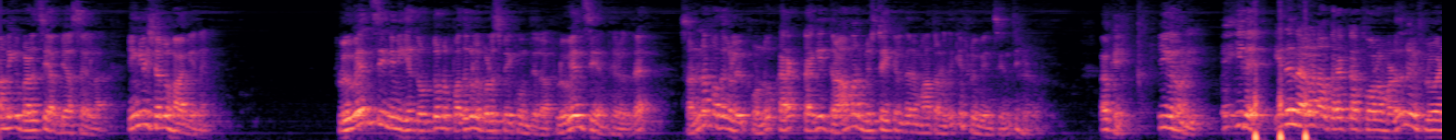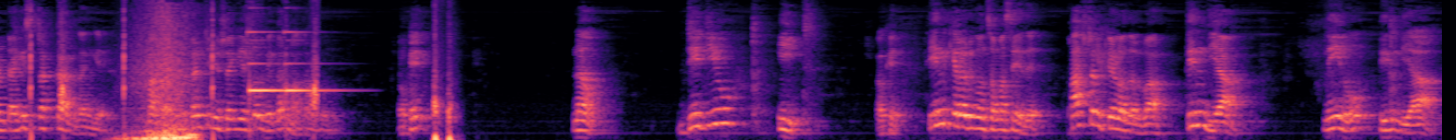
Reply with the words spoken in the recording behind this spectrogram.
ನಮಗೆ ಬಳಸಿ ಅಭ್ಯಾಸ ಇಲ್ಲ. ಇಂಗ್ಲಿಷಲ್ಲೂ ಹಾಗೇನೆ. ಫ್ಲೂಯೆನ್ಸಿ ನಿಮಗೆ ದೊಡ್ಡ ದೊಡ್ಡ ಪದಗಳು ಬಳಸಬೇಕು ಅಂತಿಲ್ಲ. ಫ್ಲೂಯೆನ್ಸಿ ಅಂತ ಹೇಳಿದ್ರೆ ಸಣ್ಣ ಪದಗಳು ಇಟ್ಕೊಂಡು ಕರೆಕ್ಟಾಗಿ ಗ್ರಾಮರ್ ಮಿಸ್ಟೇಕ್ ಇಲ್ಲದೆ ಮಾತಾಡೋದಕ್ಕೆ ಫ್ಲೂಯೆನ್ಸಿ ಅಂತ ಹೇಳೋದು. ಓಕೆ ಈಗ ನೋಡಿ, ಇದೆ. ಇದನ್ನೆಲ್ಲ ನಾವು ಕರೆಕ್ಟಾಗಿ ಫಾಲೋ ಮಾಡಿದ್ರೆ ನೀವು ಫ್ಲೂಯೆಂಟ್ ಆಗಿ ಸ್ಟ್ರಕ್ ಆಗದಂಗೆ ಮಾತಾಡೋದು ಕಂಟಿನ್ಯೂಸ್ ಆಗಿ ಎಷ್ಟು ಬೇಕಾದ್ರೆ ಮಾತಾಡ್ಬೋದು. ಓಕೆ ನಾವು ಡಿಡ್ ಯು ಈಟ್ ಓಕೆ ಇನ್ನು ಕೆಲವರಿಗೆ ಒಂದು ಸಮಸ್ಯೆ ಇದೆ. ಫಾಸ್ಟಲ್ಲಿ ಕೇಳೋದಲ್ವಾ? ತಿಂದ್ಯಾ? ನೀನು ತಿಂದ್ಯಾ?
